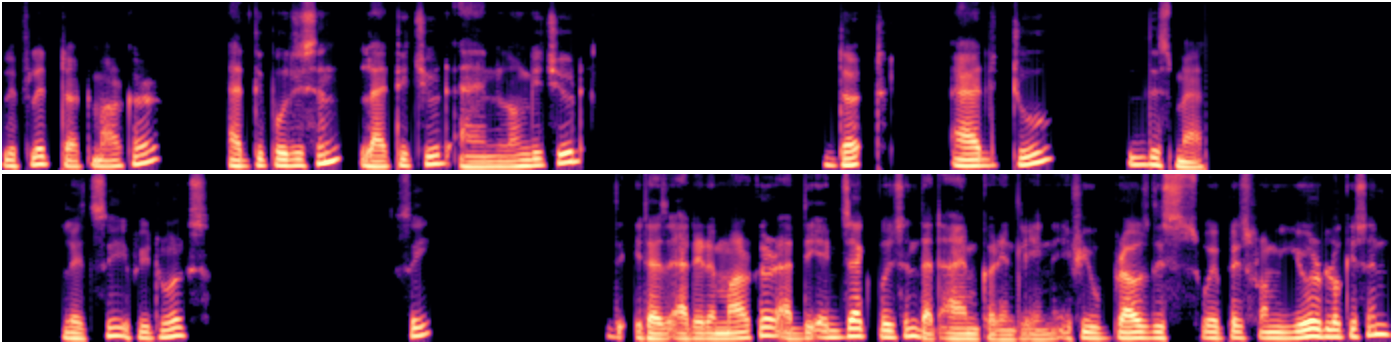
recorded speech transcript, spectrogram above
Leaflet dot marker at the position latitude and longitude. Dot add to this map let's see if it works. See? It has added a marker at the exact position that i am currently in. If you browse this web page from your location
